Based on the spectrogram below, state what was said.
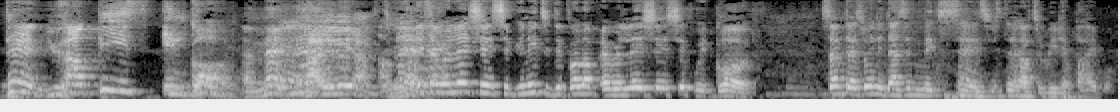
then you have peace in God. Amen. Hallelujah. It's a relationship. You need to develop a relationship with God. Sometimes when it doesn't make sense, you still have to read the Bible.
